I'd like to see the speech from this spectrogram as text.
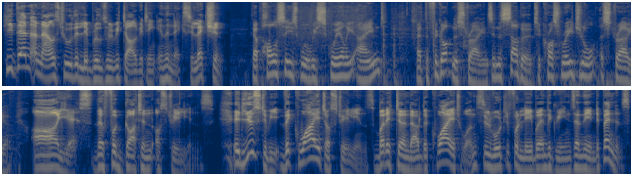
He then announced who the Liberals will be targeting in the next election. Our policies will be squarely aimed at the forgotten Australians in the suburbs across regional Australia. Ah, yes, the forgotten Australians. It used to be the quiet Australians, but it turned out the quiet ones still voted for Labour and the Greens and the Independents.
